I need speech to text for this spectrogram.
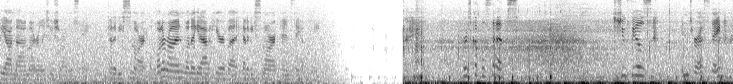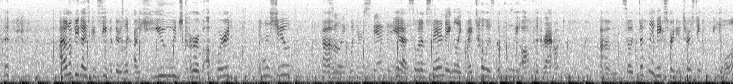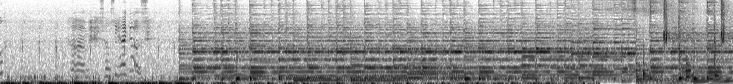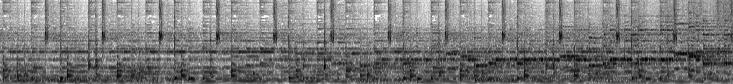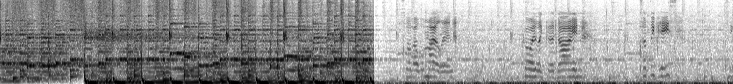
Beyond that, I'm not really too sure. We'll see. Gotta be smart. I want to run, want to get out here, but gotta be smart and stay healthy. First couple steps. Shoe feels interesting. I don't know if you guys can see, but there's like a huge curve upward in this shoe. Um, so like when you're standing. Yeah, so when I'm standing, like my toe is completely off the ground. Um, so it definitely makes for an interesting feel. Um, so we'll see how that goes.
